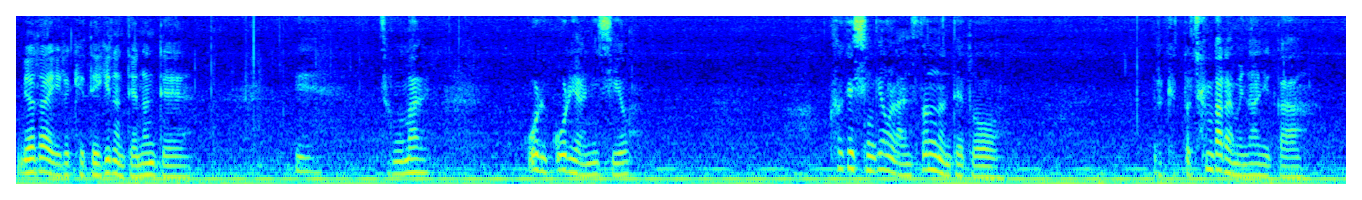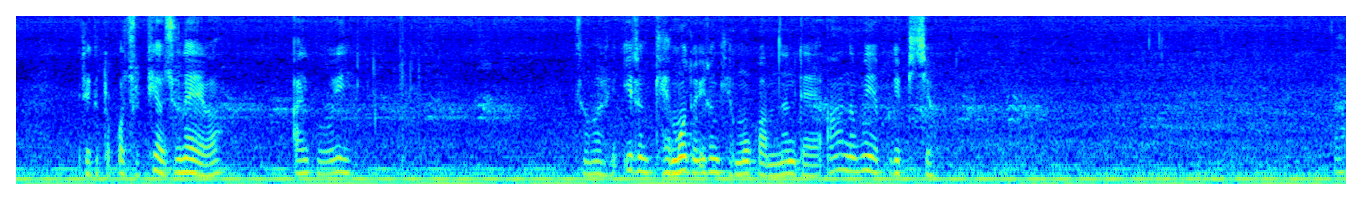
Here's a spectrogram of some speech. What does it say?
몇 아이 이렇게 되기는 되는데 이 정말 꼬리 꼬리 아니지요. 크게 신경을 안 썼는데도 이렇게 또 찬바람이 나니까 이렇게 또 꽃을 피워주네요. 아이고 이 정말 이런 계모도 이런 계모가 없는데 아 너무 예쁘게 피죠. 아,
